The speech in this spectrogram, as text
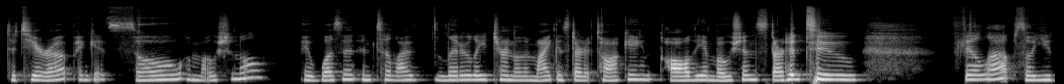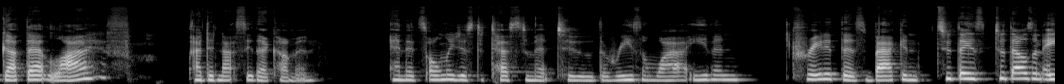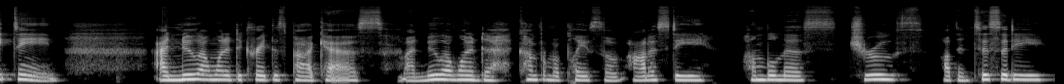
to tear up and get so emotional. It wasn't until I literally turned on the mic and started talking, all the emotions started to fill up. So you got that live. I did not see that coming. And it's only just a testament to the reason why I even created this back in 2018. I knew I wanted to create this podcast. I knew I wanted to come from a place of honesty, humbleness, truth, authenticity,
